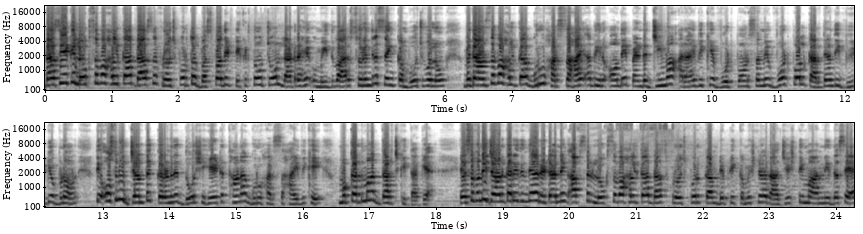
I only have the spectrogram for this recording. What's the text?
ਦੱਸਿਏ ਕਿ ਲੋਕ ਸਭਾ ਹਲਕਾ 10 ਫਿਰੋਜ਼ਪੁਰ ਤੋਂ ਬਸਪਾ ਦੀ ਟਿਕਟ ਤੋਂ ਚੋਣ ਲੜ ਰਹੇ ਉਮੀਦਵਾਰ ਸੁਰਿੰਦਰ ਸਿੰਘ ਕੰਬੋਜ ਵੱਲੋਂ ਵਿਧਾਨ ਸਭਾ ਹਲਕਾ ਗੁਰੂ ਹਰਸਹਾਏ ਅਧੀਨ ਆਉਂਦੇ ਪਿੰਡ ਜੀਵਾ ਅਰਾਈ ਵਿਖੇ ਵੋਟ ਪਾਉਣ ਸਮੇਂ ਵੋਟ ਪੋਲ ਕਰਦਿਆਂ ਦੀ ਵੀਡੀਓ ਬਣਾਉਣ ਤੇ ਉਸ ਨੂੰ ਜਨਤਕ ਕਰਨ ਦੇ ਦੋਸ਼ ਹੇਠ ਥਾਣਾ ਗੁਰੂ ਹਰ ਸਹਾਇ ਵਿਖੇ ਮੁਕੱਦਮਾ ਦਰਜ ਕੀਤਾ ਗਿਆ ਹੈ। ਇਸ ਸੰਬੰਧੀ ਜਾਣਕਾਰੀ ਦਿੰਦਿਆਂ ਰਿਟਰਨਿੰਗ ਅਫਸਰ ਲੋਕ ਸਭਾ ਹਲਕਾ 10 Firozpur cum deputy commissioner Rajesh Timan ਨੇ ਦੱਸਿਆ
